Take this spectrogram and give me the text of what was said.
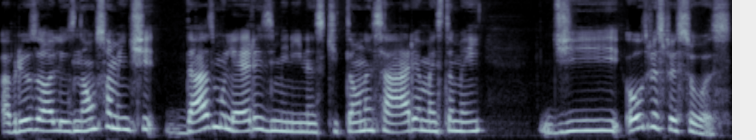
abriu os olhos não somente das mulheres e meninas que estão nessa área, mas também de outras pessoas.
